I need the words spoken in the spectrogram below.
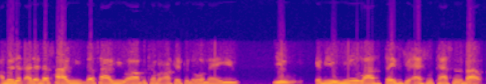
I mean that, and that's how you that's how you uh, become an entrepreneur, man. You you if you realize the things that you're actually passionate about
